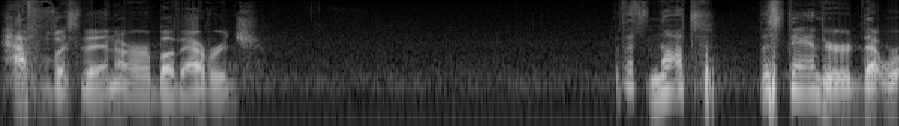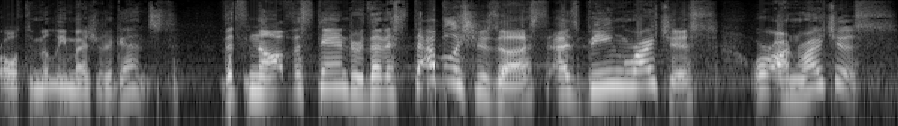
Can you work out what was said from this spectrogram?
half of us then are above average. But that's not the standard that we're ultimately measured against. That's not the standard that establishes us as being righteous or unrighteous.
